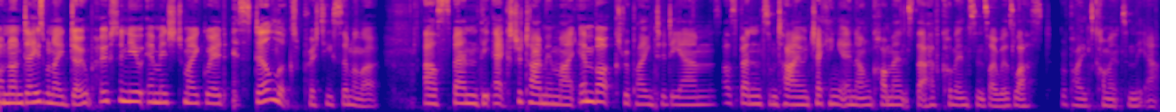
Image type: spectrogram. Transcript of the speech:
And on days when I don't post a new image to my grid, it still looks pretty similar. I'll spend the extra time in my inbox replying to DMs. I'll spend some time checking in on comments that have come in since I was last replying to comments in the app.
